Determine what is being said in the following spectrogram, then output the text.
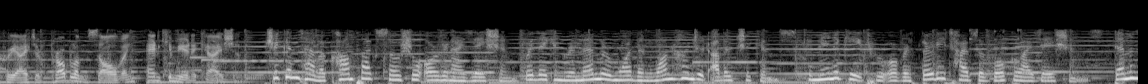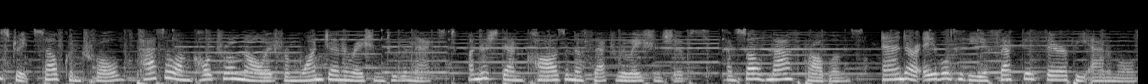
creative problem solving, and communication. Chickens have a complex social organization where they can remember more than 100 other chickens, communicate through over 30 types of vocalizations, demonstrate self-control, pass along cultural knowledge from one generation to the next, understand cause and effect relationships, and solve math problems, and are able to be effective therapy animals.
